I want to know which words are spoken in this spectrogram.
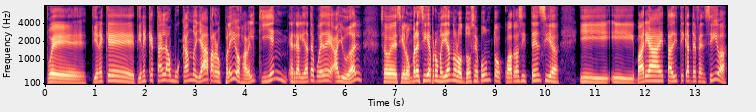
pues tienes que, tienes que estarla buscando ya para los playoffs, a ver quién en realidad te puede ayudar. So, eh, si el hombre sigue promediando los 12 puntos, 4 asistencias y, y varias estadísticas defensivas,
